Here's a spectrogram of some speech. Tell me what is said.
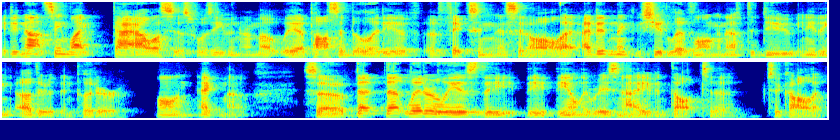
It did not seem like dialysis was even remotely a possibility of, of fixing this at all. I, I didn't think she'd live long enough to do anything other than put her on ECMO. So that that literally is the, the the only reason I even thought to to call it.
